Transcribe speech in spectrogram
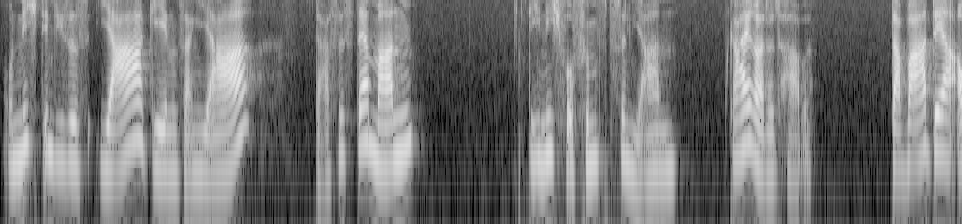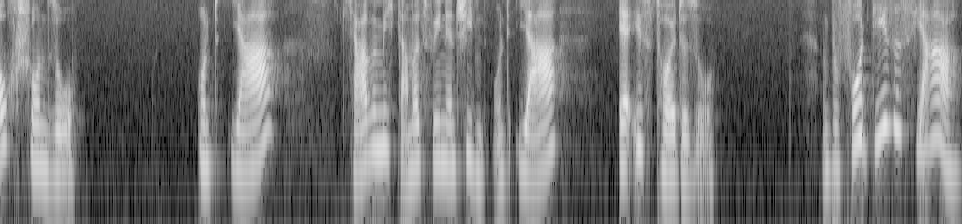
und nicht in dieses Ja gehen und sagen, ja, das ist der Mann, den ich vor 15 Jahren geheiratet habe. Da war der auch schon so. Und ja, ich habe mich damals für ihn entschieden. Und ja, er ist heute so. Und bevor dieses Ja,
